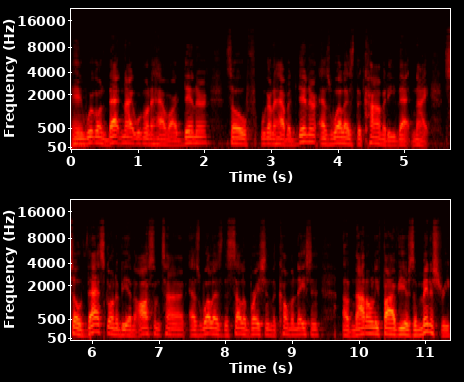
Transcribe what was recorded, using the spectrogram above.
and we're going that night. We're going to have our dinner. So we're going to have a dinner as well as the comedy that night. So that's going to be an awesome time, as well as the celebration, the culmination of not only five years of ministry,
